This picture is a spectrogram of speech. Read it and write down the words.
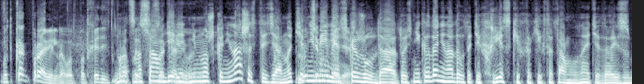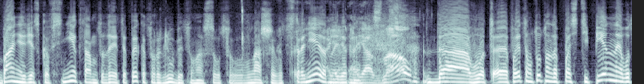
Вот как правильно вот подходить к процессу ну, На самом деле немножко не наша стезя, но тем, ну, не, тем менее, не менее скажу, да, то есть никогда не надо вот этих резких каких-то там, знаете, да, из бани резко в снег, там т.д. и т.п., которые любят любят у нас вот в нашей вот стране, а наверное. Я, я знал. Да, вот, э, поэтому тут надо постепенно, вот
